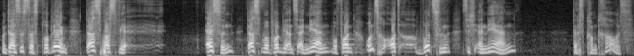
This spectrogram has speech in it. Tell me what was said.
Und das ist das Problem. Das, was wir essen, das, wovon wir uns ernähren, wovon unsere Wurzeln sich ernähren, das kommt raus.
